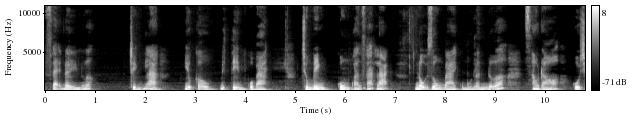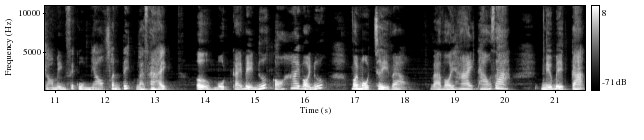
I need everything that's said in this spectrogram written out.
sẽ đầy nước? Chính là yêu cầu đi tìm của bài. Chúng mình cùng quan sát lại nội dung bài của một lần nữa. Sau đó, cô trò mình sẽ cùng nhau phân tích và giải. Ở một cái bể nước có hai vòi nước, vòi một chảy vào và vòi hai tháo ra. Nếu bể cạn,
